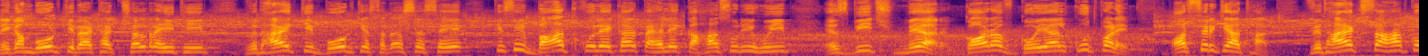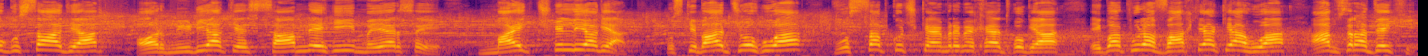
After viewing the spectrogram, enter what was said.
निगम बोर्ड की बैठक चल रही थी। विधायक की बोर्ड के सदस्य से किसी बात को लेकर पहले कहा सुनी हुई। इस बीच मेयर गौरव गोयल कूद पड़े और फिर क्या था? विधायक साहब को गुस्सा आ गया और मीडिया के सामने ही मेयर से माइक छीन लिया गया। उसके बाद जो हुआ, वो सब कुछ कैमरे में कैद हो गया। एक बार पूरा वाकया क्या हुआ, आप जरा देखिए।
